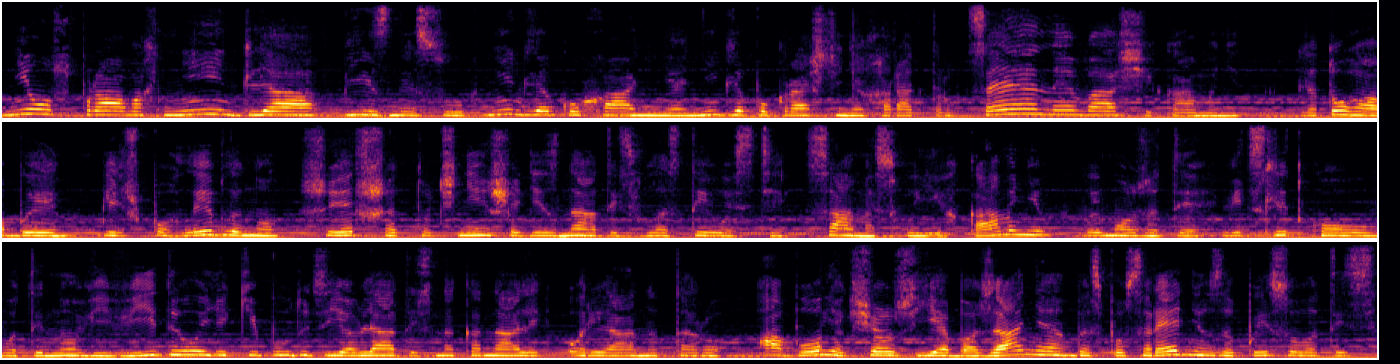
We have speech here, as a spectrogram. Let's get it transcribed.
ні у справах, ні для бізнесу, ні для кохання, ні для покращення характеру. Це не ваші камені. Для того, аби більш поглиблено, ширше, точніше дізнатись властивості саме своїх каменів, ви можете відслідковувати нові відео, які будуть з'являтись на каналі Оріана Таро. Або, якщо ж є бажання, безпосередньо записуватись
